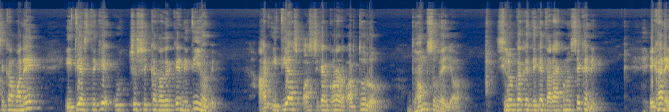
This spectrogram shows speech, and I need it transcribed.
শেখা মানে ইতিহাস থেকে উচ্চ শিক্ষা তাদেরকে নিতেই হবে। আর ইতিহাস অস্বীকার করার অর্থ হলো ধ্বংস হয়ে যাওয়া। শ্রীলঙ্কাকে দেখে তারা এখনও শেখেনি। এখানে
